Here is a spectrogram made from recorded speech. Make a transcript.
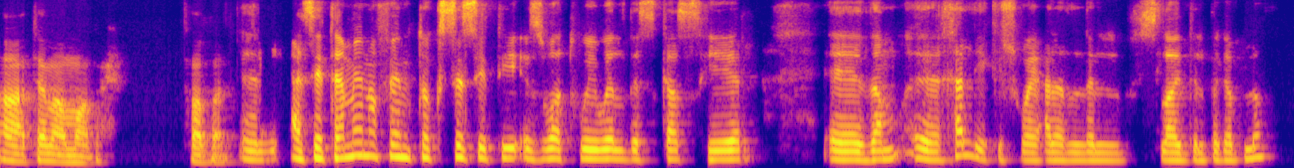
آه تمام واضح. تفضل. الاسيتامينوفين توكسيسيتي از وات وي ويل ديسكاس هير خليك شوي على السلايد اللي قبله.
